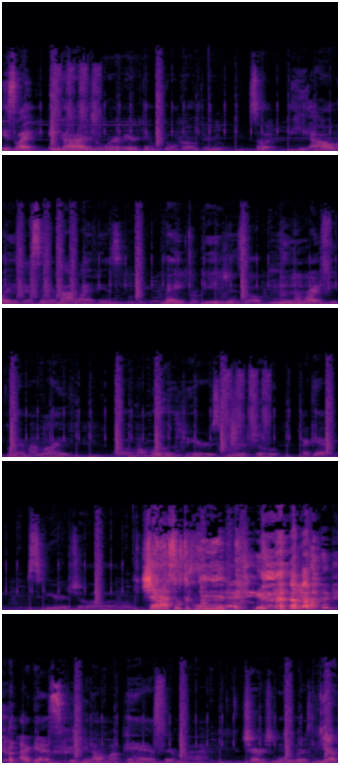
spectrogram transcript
it's like, and God is aware of everything we're gonna go through. So He always, I say, in my life has made provisions of putting the Mhm. right people in my life. Uh, my mother's very spiritual. I got spiritual. Um, Shout out, Sister Quinn. yeah, I guess you know my pastor, my church members. Yeah,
